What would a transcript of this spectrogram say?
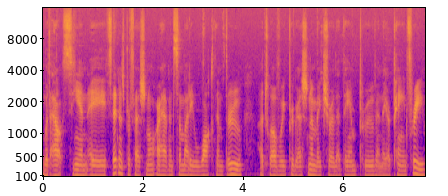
without seeing a fitness professional or having somebody walk them through a 12 week progression to make sure that they improve and they are pain free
